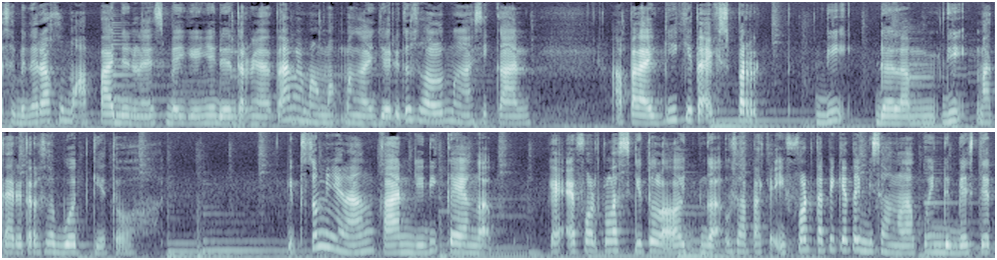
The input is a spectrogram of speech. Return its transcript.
sebenarnya aku mau apa dan lain sebagainya. Dan ternyata memang mengajar itu selalu mengasihkan. Apalagi kita expert di dalam di materi tersebut gitu. Itu tuh menyenangkan. Jadi kayak nggak kayak effortless gitu loh. Nggak usah pakai effort tapi kita bisa ngelakuin the best that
